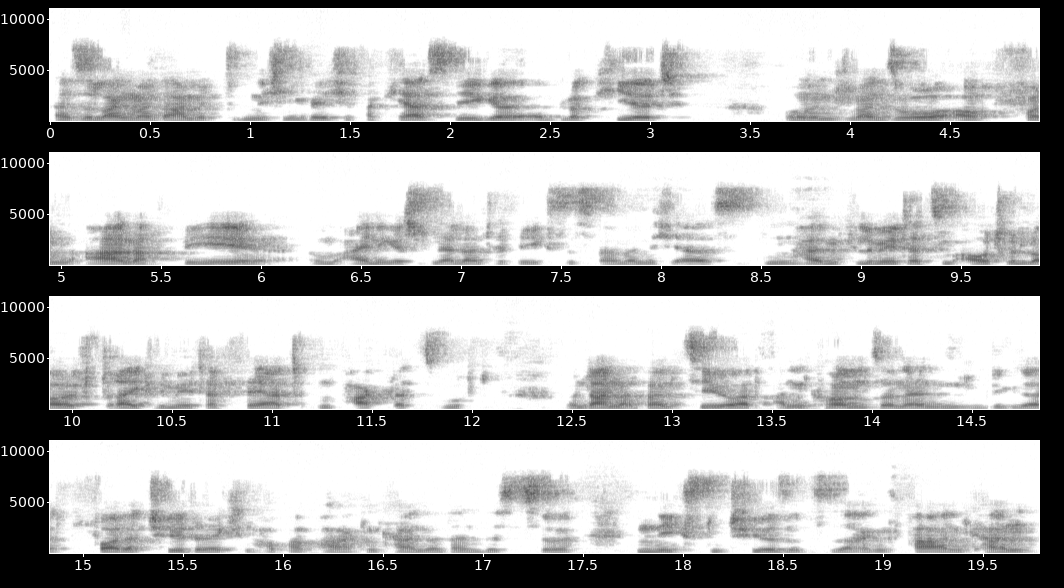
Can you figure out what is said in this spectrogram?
also solange man damit nicht irgendwelche Verkehrswege äh, blockiert und man so auch von A nach B um einiges schneller unterwegs ist, weil man nicht erst einen halben Kilometer zum Auto läuft, drei Kilometer fährt, einen Parkplatz sucht und dann beim Zielort ankommt, sondern wie gesagt vor der Tür direkt den Hopper parken kann und dann bis zur nächsten Tür sozusagen fahren kann.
